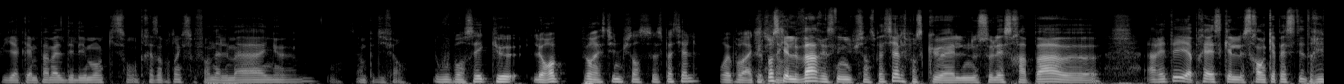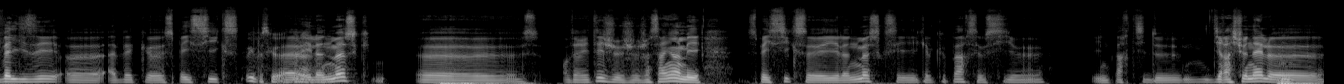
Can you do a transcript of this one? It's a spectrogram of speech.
qu'il y a quand même pas mal d'éléments qui sont très importants, qui sont faits en Allemagne, bon, c'est un peu différent. Donc vous pensez que l'Europe peut rester une puissance spatiale? Pour répondre à la Je pense qu'elle va rester une puissance spatiale. Je pense qu'elle ne se laissera pas euh, arrêter. Et après, est-ce qu'elle sera en capacité de rivaliser euh, avec euh, SpaceX Oui, parce que. Euh, voilà. Elon Musk, euh, en vérité, je je- j'en sais rien, mais SpaceX et Elon Musk, c'est quelque part, c'est aussi euh, une partie de d'irrationnel euh,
